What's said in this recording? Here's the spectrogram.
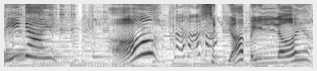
นี่ไงฮะสุดยอดไปเลยอะ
